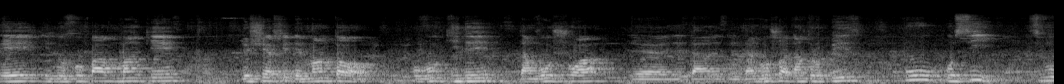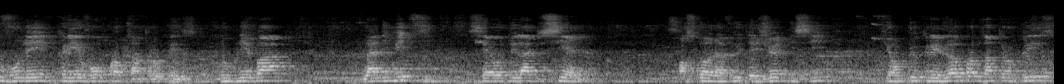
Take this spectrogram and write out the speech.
et il ne faut pas manquer de chercher des mentors pour vous guider dans vos choix, euh, dans, dans vos choix d'entreprise ou aussi si vous voulez créer vos propres entreprises. N'oubliez pas, la limite, c'est au-delà du ciel. Parce qu'on a vu des jeunes ici qui ont pu créer leurs propres entreprises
